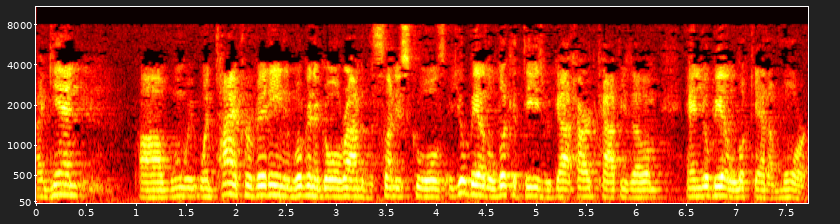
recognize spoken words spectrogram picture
Again, uh, when, we, when time permitting, we're going to go around to the Sunday schools, you'll be able to look at these. We've got hard copies of them, and you'll be able to look at them more.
